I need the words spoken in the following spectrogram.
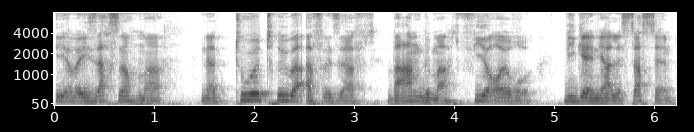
Ja, aber ich sag's nochmal. Naturtrüber Apfelsaft, warm gemacht, 4 Euro. Wie genial ist das denn?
